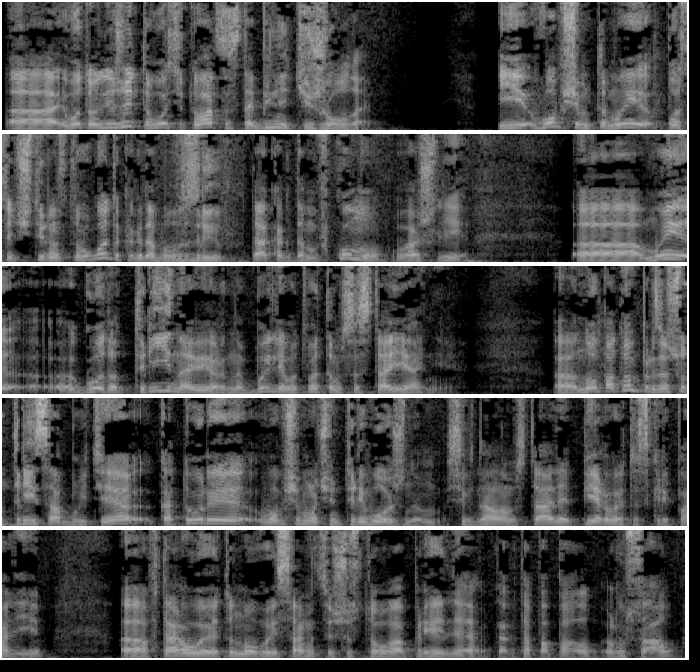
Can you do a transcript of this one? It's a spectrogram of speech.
Э, и вот он лежит, его ситуация стабильно тяжелая. И, в общем-то, мы после 2014 года, когда был взрыв, да, когда мы в кому вошли, мы года три, наверное, были вот в этом состоянии. Э, но потом произошло три события, которые, в общем, очень тревожным сигналом стали. Первое – это Скрипали. Э, второе – это новые санкции 6 апреля, когда попал «Русал».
